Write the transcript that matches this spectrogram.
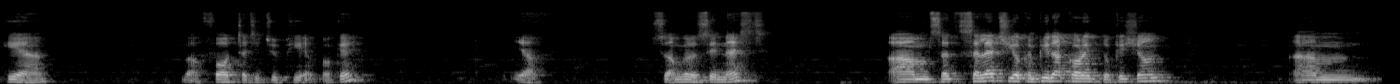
here, about 4.32 p.m., okay? Yeah. So I'm going to say next. Um, so select your computer current location. Um,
